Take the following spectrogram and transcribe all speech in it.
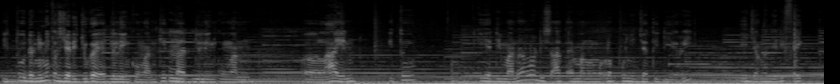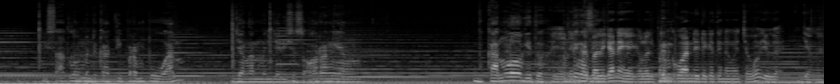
itu dan ini terjadi juga ya di lingkungan kita Hmm. di lingkungan eh, lain itu ya di mana lo di saat emang lo punya jati diri ya jangan jadi fake. Di saat lo mendekati perempuan jangan menjadi seseorang yang bukan lo gitu. Iya, ngerti dan nggak sih? kayak kalau perempuan dideketin sama cowok juga jangan.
